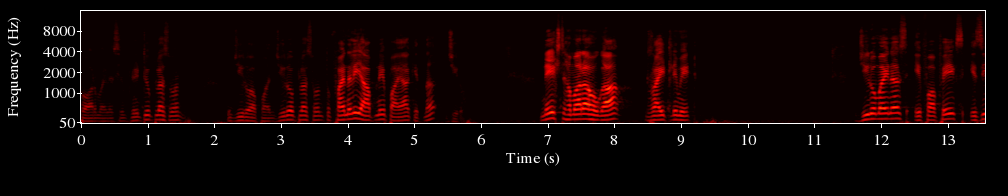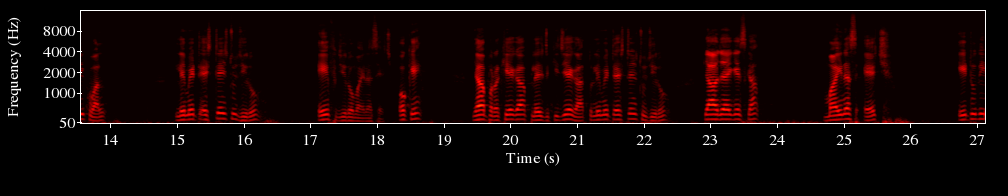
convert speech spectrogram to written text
power minus infinitive plus one तो zero upon zero plus one तो फाइनली आपने पाया कितना जीरो नेक्स्ट हमारा होगा right limit 0 minus f of x is equal limit h tends to 0 f 0 minus h okay यहाँ पर रखिएगा प्लेस्ड कीजिएगा तो limit h tends to zero क्या हो जाएगा इसका minus h a to the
